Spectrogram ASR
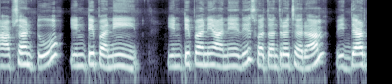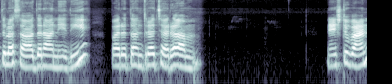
ఆప్షన్ టూ ఇంటి పని. ఇంటి పని అనేది స్వతంత్ర చరం విద్యార్థుల సాధన అనేది పరతంత్ర చరం. నెక్స్ట్ వన్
